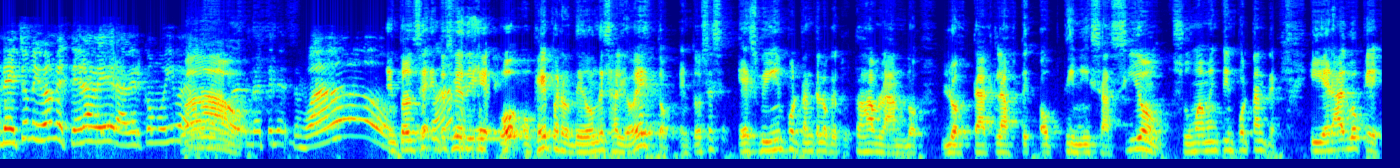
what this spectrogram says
De hecho, me iba a meter a ver, a ver cómo iba. ¡Wow! wow. Entonces, entonces yo dije, oh, ok, pero ¿de dónde salió esto? Entonces, es bien importante lo que tú estás hablando, los tags, la optimización, sumamente importante. Y era algo que,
